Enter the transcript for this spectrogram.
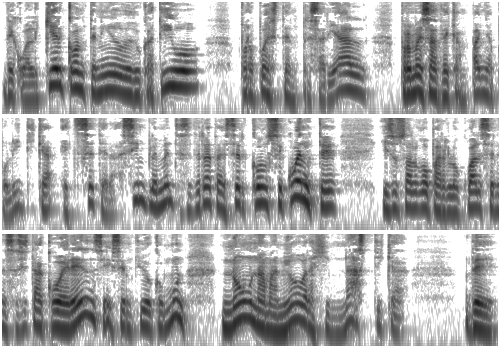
de cualquier contenido educativo, propuesta empresarial, promesas de campaña política, etc. Simplemente se trata de ser consecuente y eso es algo para lo cual se necesita coherencia y sentido común, no una maniobra gimnástica de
